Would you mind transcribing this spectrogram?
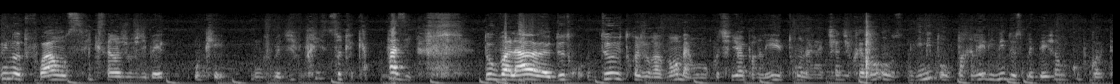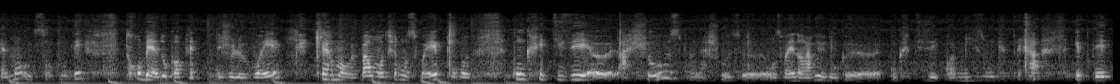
une autre fois, on se fixe un jour. Je dis, bah ok. Donc je me dis, prise sur cap, vas-y. Donc voilà, euh, deux, trois jours avant, ben, on continue à parler et tout, on a la chat. Vraiment, limite, on parlait limite de se mettre déjà en couple quoi, tellement on s'entendait trop bien. Donc en fait, je le voyais clairement, on va pas mentir, on se voyait pour euh, concrétiser euh, la chose. la chose, on se voyait dans la rue, donc concrétiser quoi, bisous, etc. Et peut-être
